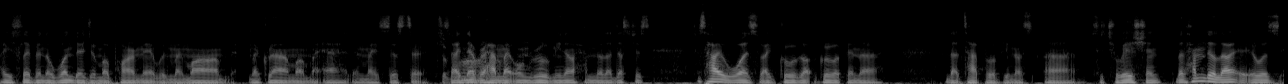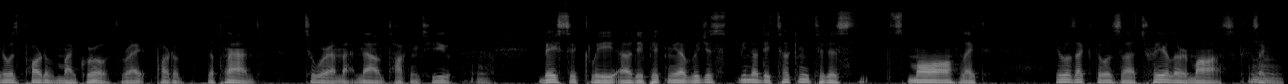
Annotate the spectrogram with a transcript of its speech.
I used to live in a one bedroom apartment with my mom, my grandma, my aunt, and my sister. So I never had my own room. You know, alhamdulillah. That's just just how it was. I grew up grew up in a in that type of you know uh, situation. But alhamdulillah, it, was it was part of my growth, right? Part of the plan to where I'm at now. I'm talking to you. Mm. Basically, uh, they picked me up. We just you know they took me to this small like it was like those uh, trailer mosque. It's like Mm.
